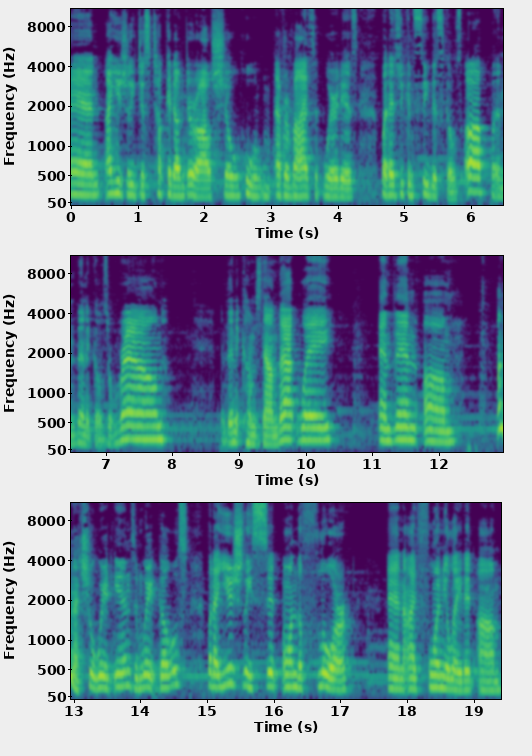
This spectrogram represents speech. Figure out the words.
and I usually just tuck it under I'll show whomever buys it where it is. But as you can see, this goes up and then it goes around and then it comes down that way. And then um, I'm not sure where it ends and where it goes, but I usually sit on the floor and I formulate it um,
